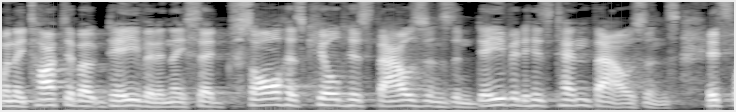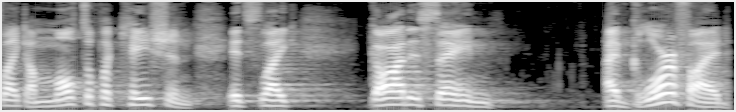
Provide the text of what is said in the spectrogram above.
when they talked about David and they said, Saul has killed his thousands and David his ten thousands. It's like a multiplication. It's like God is saying, I've glorified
